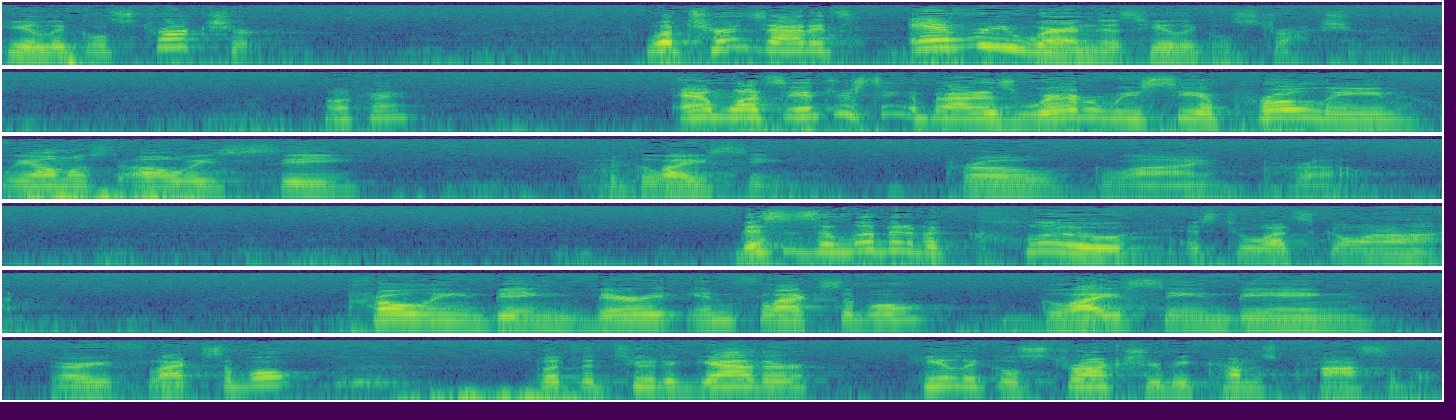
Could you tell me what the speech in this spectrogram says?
helical structure. Well, it turns out it's everywhere in this helical structure. Okay? And what's interesting about it is wherever we see a proline, we almost always see the glycine. Pro, gly, pro. This is a little bit of a clue as to what's going on. Proline being very inflexible, glycine being very flexible. Put the two together, helical structure becomes possible.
